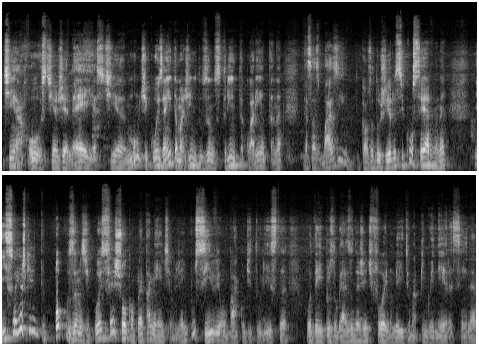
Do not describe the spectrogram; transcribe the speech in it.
tinha arroz, tinha geleias, tinha um monte de coisa, ainda imagine dos anos 30, 40, né? Nessas bases, por causa do gelo, se conserva, né? Isso aí, acho que poucos anos depois, fechou completamente. Hoje é impossível um barco de turista poder ir para os lugares onde a gente foi, no meio de uma pinguineira, assim, né?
